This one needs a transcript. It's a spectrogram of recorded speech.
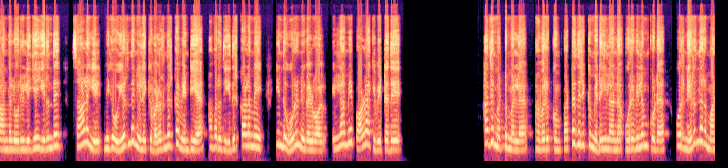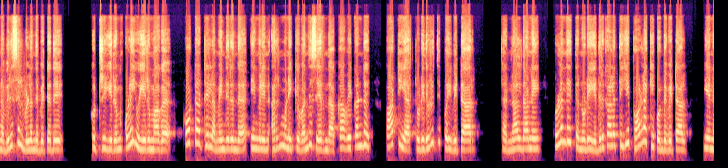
காந்தலூரிலேயே இருந்து சாலையில் மிக உயர்ந்த நிலைக்கு வளர்ந்திருக்க வேண்டிய அவரது எதிர்காலமே இந்த ஒரு நிகழ்வால் எல்லாமே பாழாகிவிட்டது. அது மட்டுமல்ல அவருக்கும் பட்டதிரிக்கும் இடையிலான உறவிலும் கூட ஒரு நிரந்தரமான விரிசல் விழுந்து விட்டது குற்றியிரும் குலை உயிருமாக கோட்டாற்றில் அமைந்திருந்த எங்களின் அரண்மனைக்கு வந்து சேர்ந்த அக்காவை கண்டு பாட்டியார் துடிதுடித்து போய்விட்டார். தன்னால் தானே குழந்தை தன்னுடைய எதிர்காலத்தையே பாழாக்கி கொண்டு விட்டாள். என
